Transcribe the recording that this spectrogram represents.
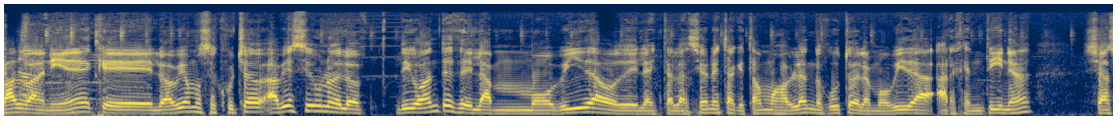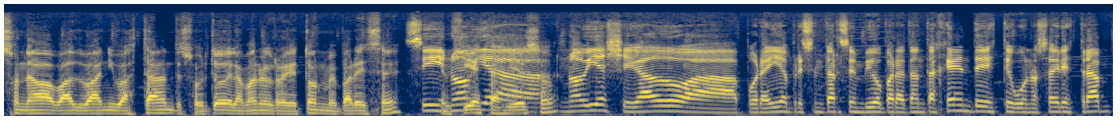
Bad Bunny, ¿eh? que lo habíamos escuchado, había sido uno de los, digo, antes de la movida o de la instalación esta que estábamos hablando, justo de la movida argentina, ya sonaba Bad Bunny bastante, sobre todo de la mano del reggaetón, me parece. Sí, en no fiestas había, y eso. no había llegado a por ahí a presentarse en vivo para tanta gente. Este Buenos Aires Trap,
